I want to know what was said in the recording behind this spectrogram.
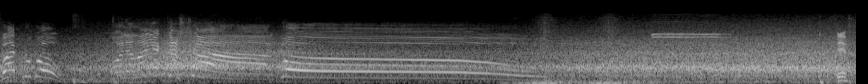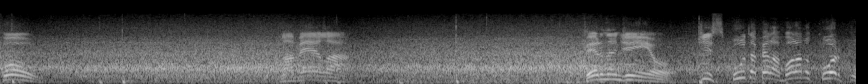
Vai pro gol. Olha lá é caixa. Gol! Defoe. Lamela. Fernandinho. Disputa pela bola no corpo.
